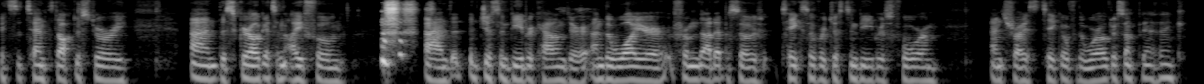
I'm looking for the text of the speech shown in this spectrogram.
It's the tenth Doctor story, and this girl gets an iPhone and a, Justin Bieber calendar, and the Wire from that episode takes over Justin Bieber's form and tries to take over the world or something. I think.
